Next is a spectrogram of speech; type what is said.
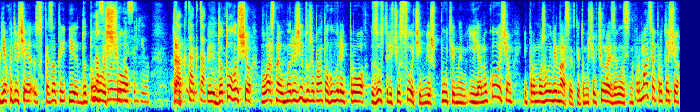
я хотів ще сказати і до У нас того, хвилинка, що Сергію. Так, так, так. і До того, що власне в мережі дуже багато говорять про зустріч у Сочі між Путіним і Януковичем і про можливі наслідки. Тому що вчора з'явилася інформація про те, що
